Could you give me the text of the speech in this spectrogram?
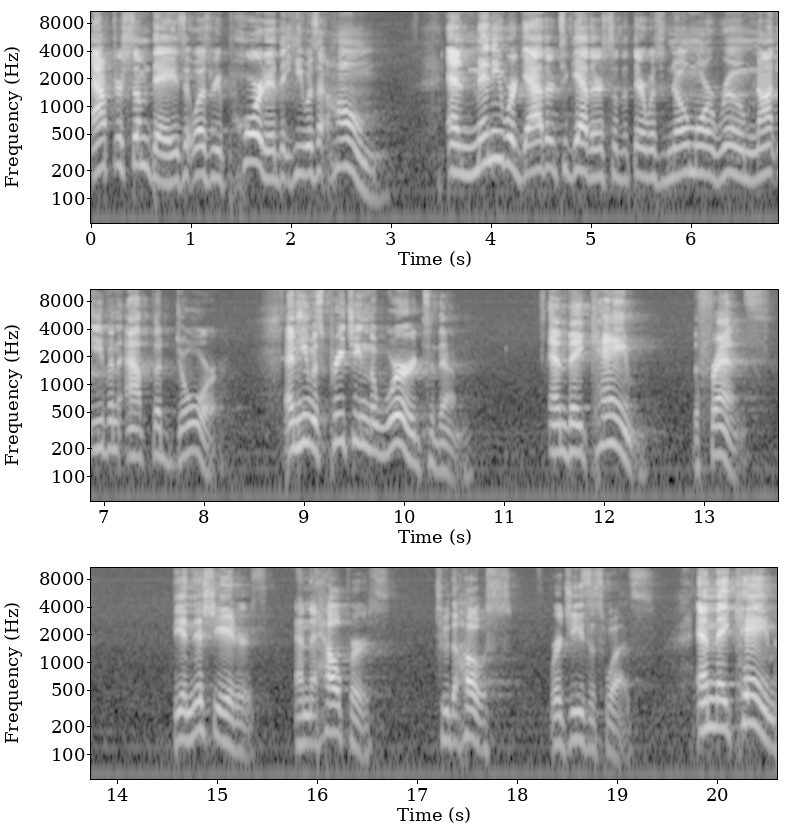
after some days, it was reported that he was at home. And many were gathered together so that there was no more room, not even at the door. And he was preaching the word to them. And they came, the friends, the initiators, and the helpers to the house where Jesus was. And they came,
